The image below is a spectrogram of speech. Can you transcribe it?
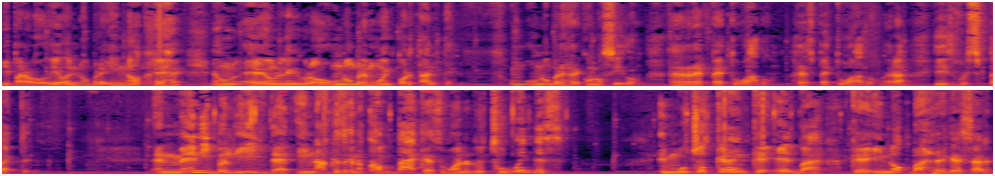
Y para los judíos el nombre Enoch es un, es un libro, un nombre muy importante. Un, un, hombre reconocido, respetuado, respetuado, ¿verdad? He's respected. And many believe that Enoch is going to come back as one of the two witnesses. Y muchos creen que él va, que Enoch va a regresar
